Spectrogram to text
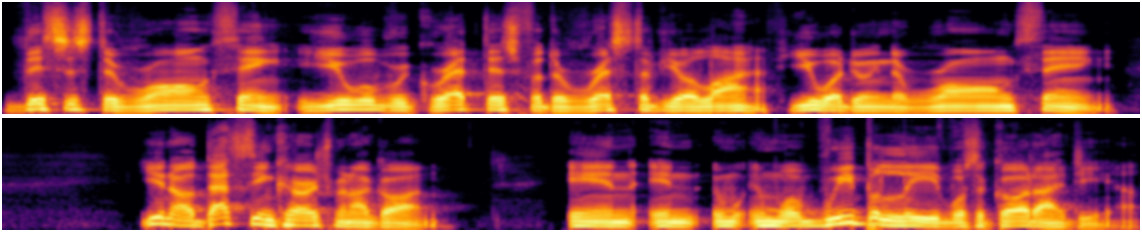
"This is the wrong thing. You will regret this for the rest of your life. You are doing the wrong thing." You know, that's the encouragement I got in in in what we believe was a God idea.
